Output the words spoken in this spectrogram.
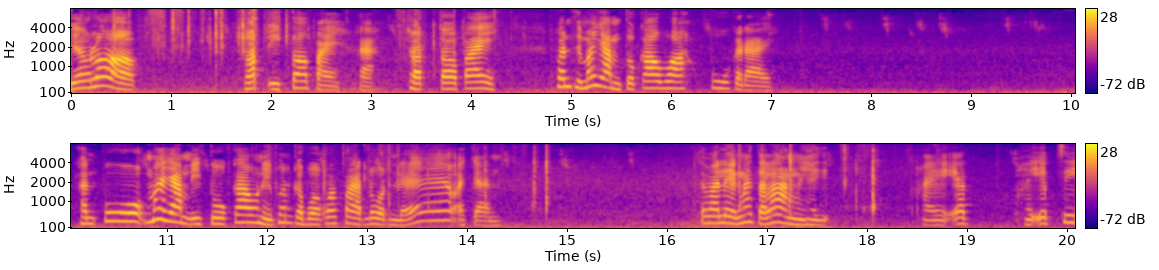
เดี๋ยวรอบช็อตอีกต่อไปค่ะช็อตต่อไปเพิ่นสิมาย่ำตัวเก่าบ่ปูก็ได้ขันปูมาย่ำอีกตัวเก่านี่ เพิ่นก็บอกว่าฟาดโหลดแล้วอาจารย์ แต่ว่าเลขในตารางนี่ให้ให้แอดให้เอฟซี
